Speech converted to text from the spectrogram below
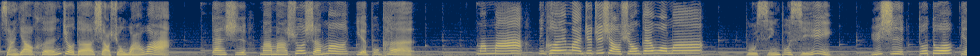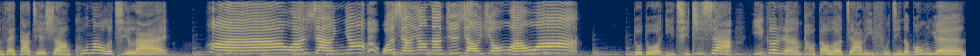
想要很久的小熊娃娃，但是妈妈说什么也不肯。妈妈，你可以买这只小熊给我吗？不行，不行。于是多多便在大街上哭闹了起来。啊！我想要，我想要那只小熊娃娃。多多一气之下，一个人跑到了家里附近的公园。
